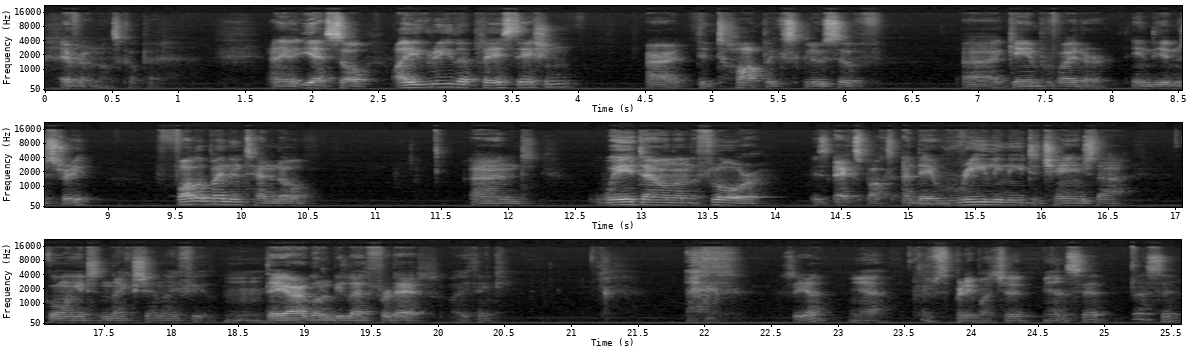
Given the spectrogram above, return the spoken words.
Everyone knows Cuphead. Anyway, yeah, so I agree that PlayStation are the top exclusive uh, game provider in the industry, followed by Nintendo, and way down on the floor is Xbox, and they really need to change that going into the next gen. I feel Hmm. they are going to be left for dead. I think. So yeah, Yeah, that's pretty much it. Yeah. that's it. That's it.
